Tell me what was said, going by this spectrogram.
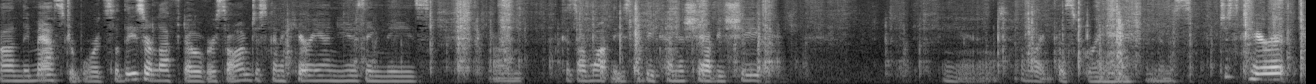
on the masterboard. So these are left over, so I'm just going to carry on using these because um, I want these to be kind of shabby chic. And I like this green. I'm going to just tear it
